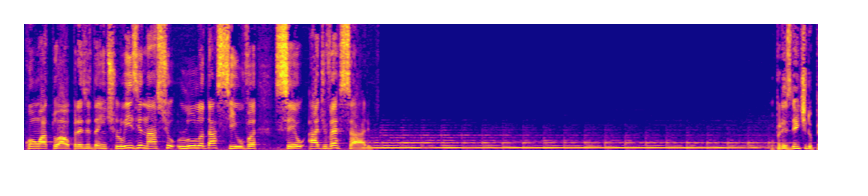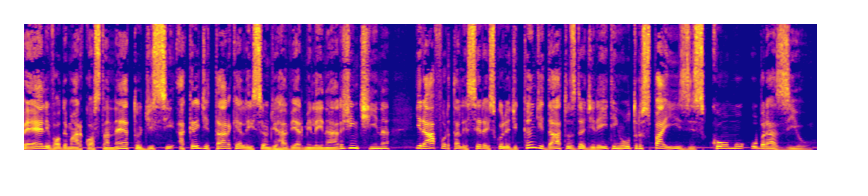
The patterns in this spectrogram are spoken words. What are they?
com o atual presidente Luiz Inácio Lula da Silva, seu adversário. O presidente do PL, Valdemar Costa Neto, disse acreditar que a eleição de Javier Milei na Argentina irá fortalecer a escolha de candidatos da direita em outros países, como o Brasil.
